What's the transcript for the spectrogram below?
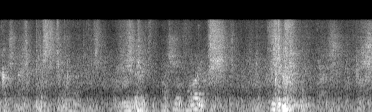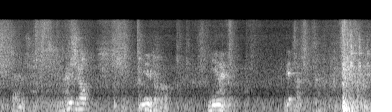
いかもしれない、えー、いいね足をさばいてじゃあやりましょう何しろ見えるところ見えないところで使ってください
